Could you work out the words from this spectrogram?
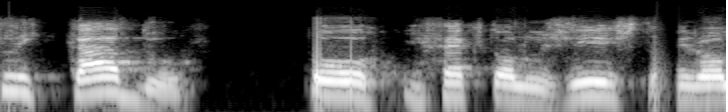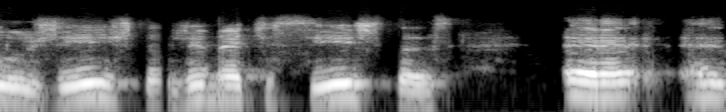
explicado por infectologistas, virologistas, geneticistas, é,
